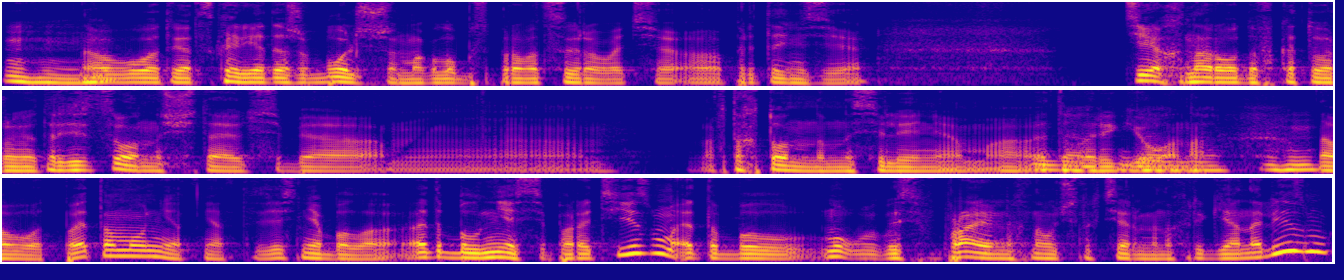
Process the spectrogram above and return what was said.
Угу. Вот, и это скорее даже больше могло бы спровоцировать э, претензии тех народов, которые традиционно считают себя э, автохтонным населением э, этого да, региона. Да, да. Угу. Вот, поэтому нет, нет, здесь не было. Это был не сепаратизм, это был, ну, если в правильных научных терминах, регионализм,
